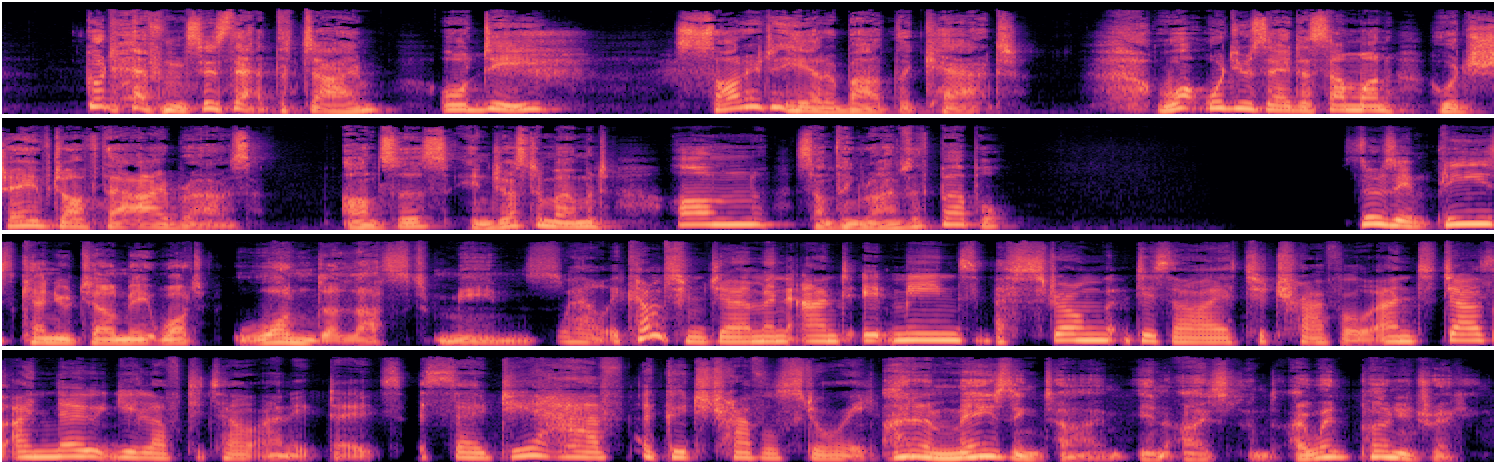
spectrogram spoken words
Good heavens, is that the time? Or D, Sorry to hear about the cat. What would you say to someone who had shaved off their eyebrows? Answers in just a moment on Something Rhymes with Purple. Susie, please can you tell me what Wanderlust means? Well, it comes from German and it means a strong desire to travel. And Jazz, I know you love to tell anecdotes. So do you have a good travel story? I had an amazing time in Iceland. I went pony trekking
